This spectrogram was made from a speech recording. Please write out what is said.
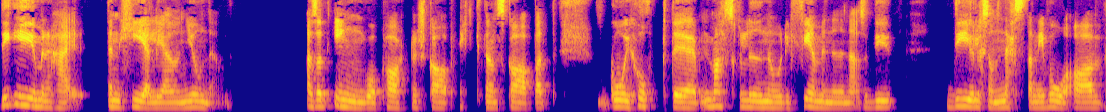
det är ju med det här den heliga unionen. Alltså att ingå partnerskap, äktenskap, att gå ihop det maskulina och det feminina. Alltså det, det är ju liksom nästa nivå av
